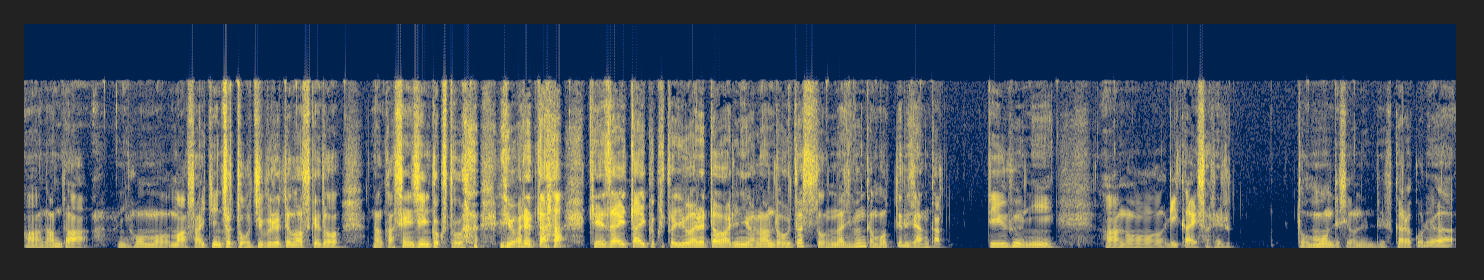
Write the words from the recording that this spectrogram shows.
あなんだ日本もまあ最近ちょっと落ちぶれてますけどなんか先進国と言われた経済大国と言われた割にはなんだ俺たちと同じ文化持ってるじゃんかっていうふうにあの理解されると思うんですよね。ですからこれは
